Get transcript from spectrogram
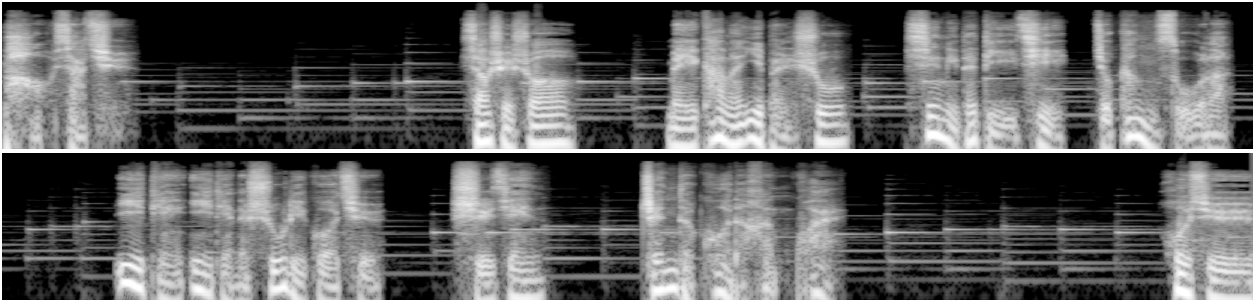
跑下去。小水说：“每看完一本书，心里的底气就更足了，一点一点的梳理过去，时间。”真的过得很快。或许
